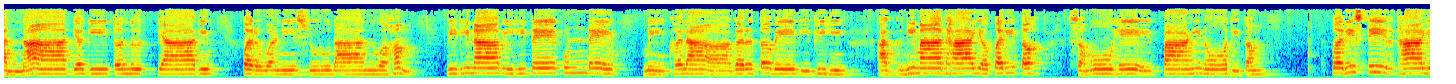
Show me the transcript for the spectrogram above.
अन्नाद्यगीतनृत्यादि पर्वणि स्युरुदान्वहम् विधिना विहिते कुण्डे मेखलागर्तवेदिभिः अग्निमाधाय परितः समूहे पाणिनोदितम् परिस्तीर्थाय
